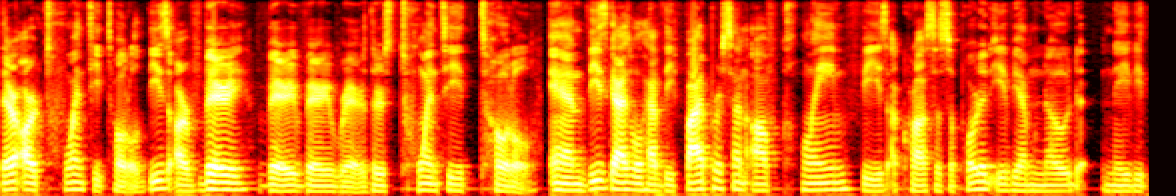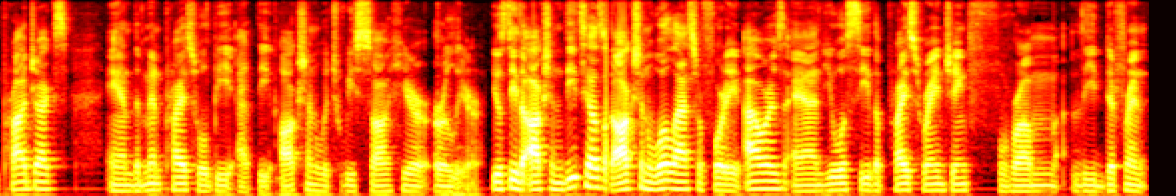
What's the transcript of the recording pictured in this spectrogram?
there are 20 total. These are very, very, very rare. There's 20 total. And these guys will have the 5% off claim fees across the supported EVM node Navy projects and the mint price will be at the auction, which we saw here earlier. You'll see the auction details. The auction will last for 48 hours and you will see the price ranging from the different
